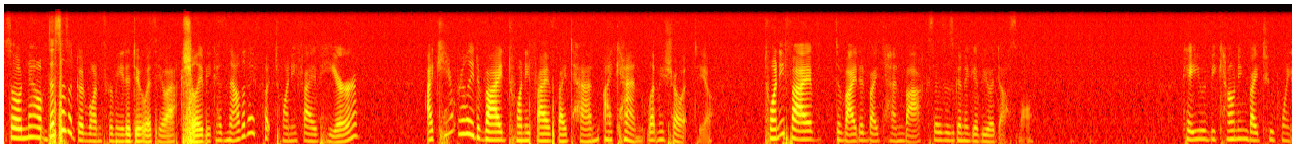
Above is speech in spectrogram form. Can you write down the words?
So now this is a good one for me to do with you actually because now that I've put 25 here, I can't really divide 25 by 10. I can. Let me show it to you. 25 divided by 10 boxes is going to give you a decimal. Okay, you would be counting by 2.5.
